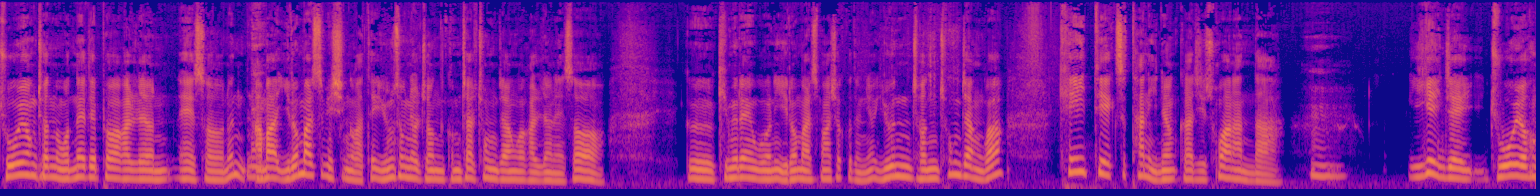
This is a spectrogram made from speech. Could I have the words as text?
주호영 전 원내대표와 관련해서는 네. 아마 이런 말씀이신 것 같아요. 윤석열 전 검찰총장과 관련해서 그 김은혜 의원이 이런 말씀하셨거든요. 윤 전 총장과 KTX 탄 인연까지 소환한다. 음. 이게 이제 주호영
